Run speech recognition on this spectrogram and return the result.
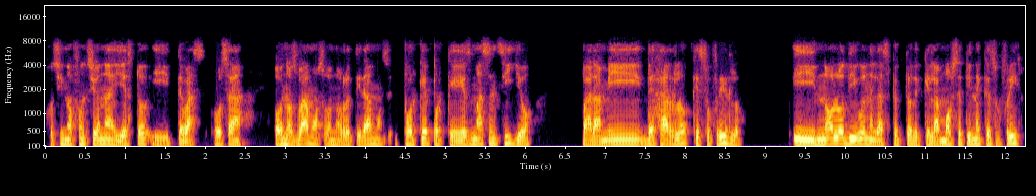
o si no funciona y esto y te vas, o sea, o nos vamos o nos retiramos. ¿Por qué? Porque es más sencillo para mí dejarlo que sufrirlo. Y no lo digo en el aspecto de que el amor se tiene que sufrir,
